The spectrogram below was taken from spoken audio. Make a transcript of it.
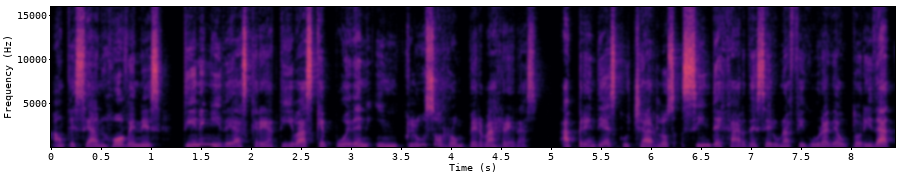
Aunque sean jóvenes, tienen ideas creativas que pueden incluso romper barreras. Aprende a escucharlos sin dejar de ser una figura de autoridad.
